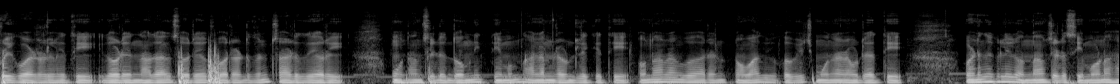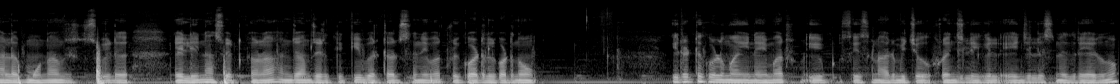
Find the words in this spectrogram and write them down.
പ്രീ ക്വാർട്ടറിൽ എത്തി ഇതോടെ നദാൽ സ്വരേവ് പോരാട്ടത്തിന് സാധ്യതയേറി. മൂന്നാം സീഡ് ഡൊമിനിക് തീമും നാലാം റൗണ്ടിലേക്ക് എത്തി. ഒന്നാം റാങ്കുകാരൻ നൊവാക് യുക്കോവിച്ച് മൂന്നാം റൗണ്ടിലെത്തി. വനിതകളിൽ ഒന്നാം സീഡ് സിമോണ ഹാലഫ് മൂന്നാം സീഡ് എലീന സ്വെറ്റ്കോണ അഞ്ചാം സീഡ് കിക്കി ബെർട്ടേഴ്സ് എന്നിവർ പ്രീക്വാർട്ടറിൽ കടന്നു. ഇരട്ട കോളുമായി നെയ്മർ ഈ സീസൺ ആരംഭിച്ചു. ഫ്രഞ്ച് ലീഗിൽ ഏഞ്ചലിസിനെതിരെയായിരുന്നു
